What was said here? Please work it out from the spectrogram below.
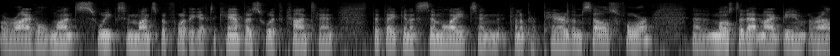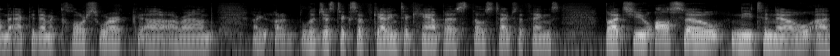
arrival months, weeks, and months before they get to campus with content that they can assimilate and kind of prepare themselves for. Uh, most of that might be around the academic coursework, uh, around uh, uh, logistics of getting to campus, those types of things but you also need to know uh,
